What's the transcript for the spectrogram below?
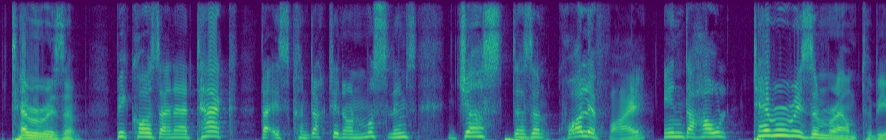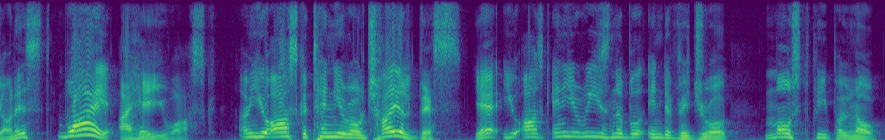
terrorism because an attack that is conducted on Muslims just doesn't qualify in the whole terrorism realm, to be honest. Why, I hear you ask? I mean, you ask a 10 year old child this, yeah? You ask any reasonable individual, most people know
